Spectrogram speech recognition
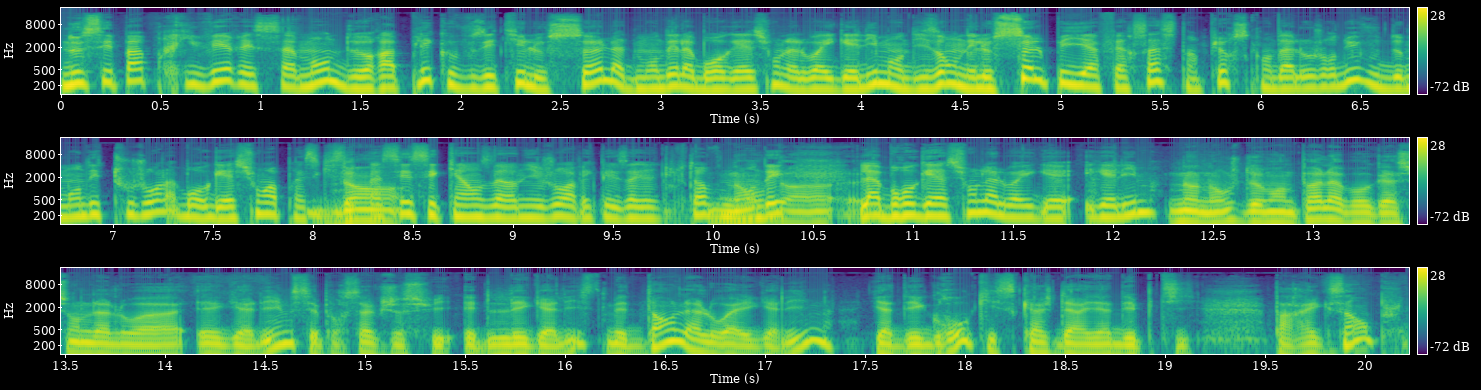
ne s'est pas privé récemment de rappeler que vous étiez le seul à demander l'abrogation de la loi Egalim en disant on est le seul pays à faire ça, c'est un pur scandale. Aujourd'hui, vous demandez toujours l'abrogation après ce qui s'est passé ces 15 derniers jours avec les agriculteurs. Vous Non, demandez dans- l'abrogation de la loi Ega- Egalim? Non, non, je ne demande pas l'abrogation de la loi Egalim, c'est pour ça que je suis légaliste, mais dans la loi Egalim, il y a des gros qui se cachent derrière des petits. Par exemple,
